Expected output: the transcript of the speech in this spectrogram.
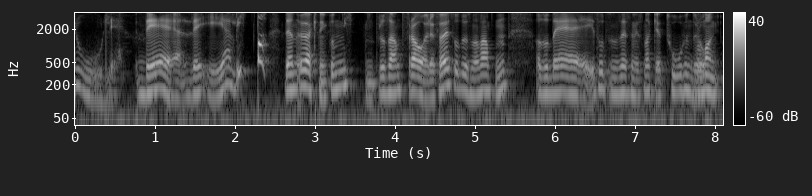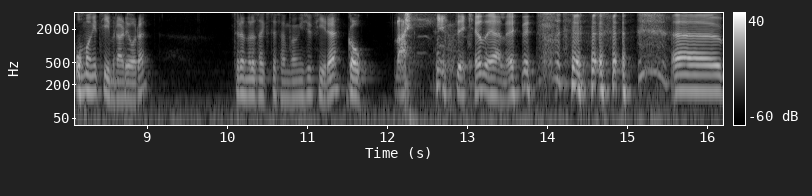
Rolig. det, det er litt, da. Det er en økning på 19% fra året før, 2015. Altså det er i 2016 vi snakker 200 Hvor mange, hvor mange timer er det i året? 365 ganger 24. Go! Nei, det er ikke det heller. Eh,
